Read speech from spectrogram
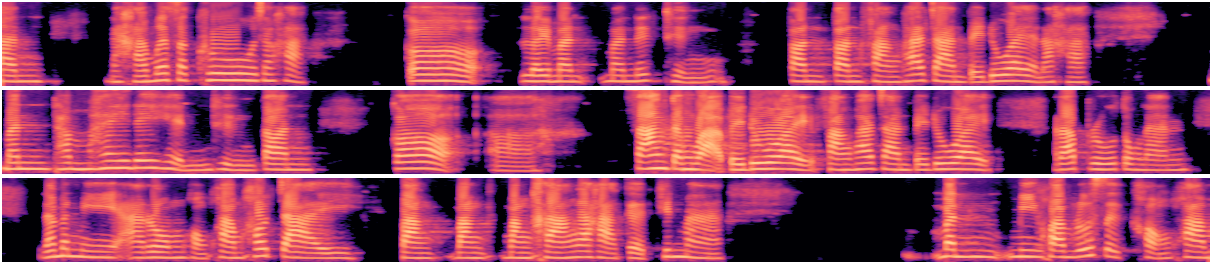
ารย์นะคะ เมื่อสักครู่เจ้าค่ะ ก็เลยมามานึกถึงตอนตอนฟังพระอาจารย์ไปด้วยนะคะ มันทำให้ได้เห็นถึงตอนก็สร้างจังหวะไปด้วย ฟังพระอาจารย์ไปด้วย รับรู้ตรงนั้น แล้วมันมีอารมณ์ของความเข้าใจ บางบางบางครั้งอะค่ะ เกิดขึ้นมา มันมีความรู้สึกของความ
